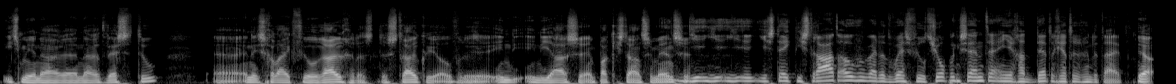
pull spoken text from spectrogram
Iets meer naar, naar het westen toe. Eh, en is gelijk veel ruiger. Dat, daar struikel je over de Indi Indiaanse en Pakistaanse mensen. Je, je, je, steekt die straat over bij dat Westfield Shopping Center en je gaat 30 jaar terug in de tijd. Ja,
